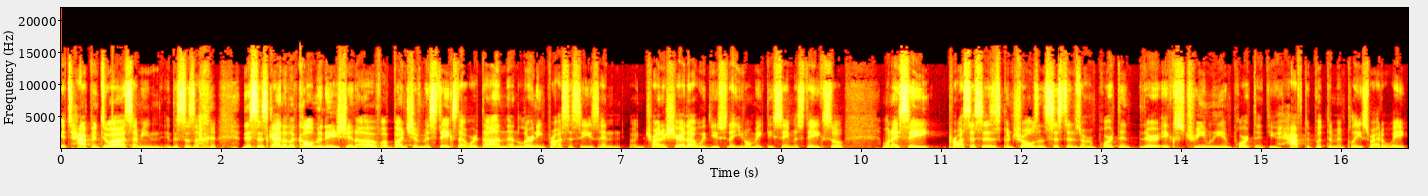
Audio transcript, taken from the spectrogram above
it's happened to us. I mean, this is a this is kind of the culmination of a bunch of mistakes that were done and learning processes, and I'm trying to share that with you so that you don't make these same mistakes. So, when I say processes, controls, and systems are important, they're extremely important. You have to put them in place right away.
